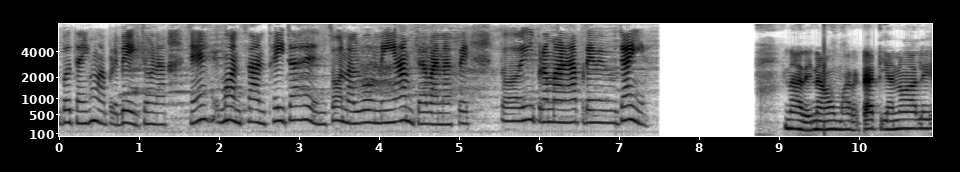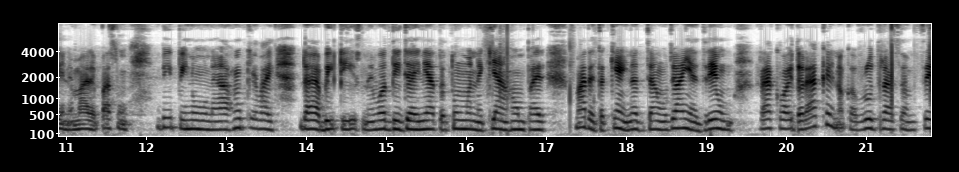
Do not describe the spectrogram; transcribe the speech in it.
બધાય હું આપણે બે જણા, હે? મન શાંત થઈ જાય સોનલ વહુ નહીં આમ જવાના છે. તો એ પ્રમાણે આપણે જઈએ. ના રે ના, હું મારા ટાટિયા ન હાલે ને મારે પાછું બીપીનું ને આ શું કહેવાય, ડાયાબિટીસ ને વધી જાય ત્યાં તો તું મને ક્યાં સંભાળ? મારે તો ક્યાંય નથી જાઉં જો અહીંયા જ રહેવું, રાખવા હોય તો રાખે, નકર વૃદ્ધાશ્રમ છે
